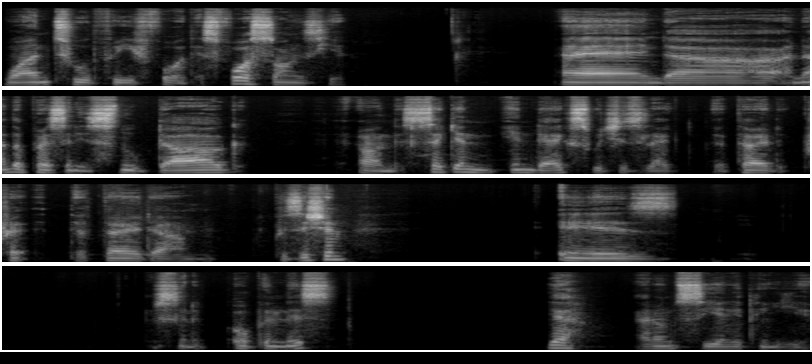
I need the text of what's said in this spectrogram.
One, two, three, four. There's four songs here. And uh, another person is Snoop Dogg on the second index, which is like the third the third um, position, is I'm just gonna open this. Yeah, I don't see anything here.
